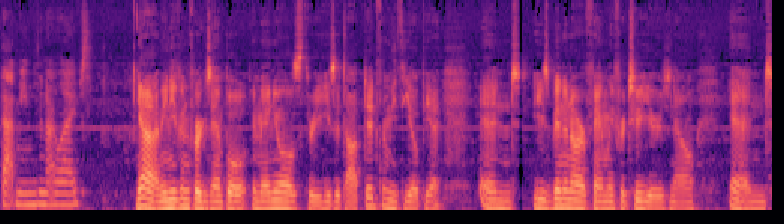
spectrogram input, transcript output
that means in our lives? Yeah, I mean, even for example, Emmanuel is three. He's adopted from Ethiopia, and he's been in our family for two years now. And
